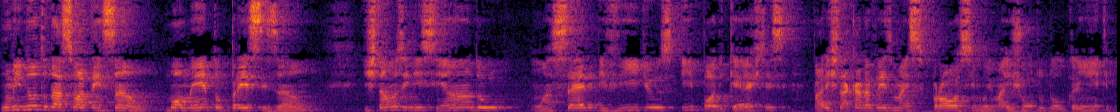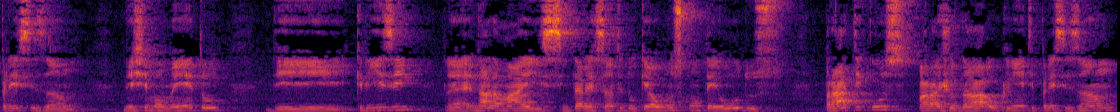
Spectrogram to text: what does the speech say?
Um minuto da sua atenção, momento precisão. Estamos iniciando uma série de vídeos e podcasts para estar cada vez mais próximo e mais junto do cliente precisão. Neste momento de crise, né, nada mais interessante do que alguns conteúdos práticos para ajudar o cliente precisão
